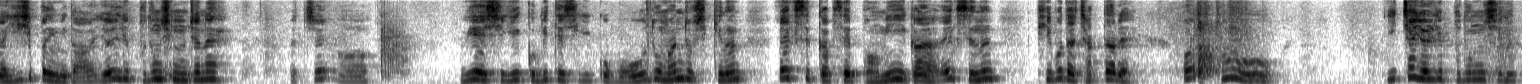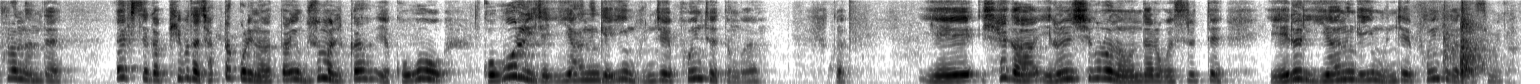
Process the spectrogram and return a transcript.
자, 20번입니다. 연립 부등식 문제네. 맞지? 어, 위에 식 있고 밑에 식 있고 모두 만족시키는 x 값의 범위가 x는 p보다 작다래. 어? 두 2차 연립 부등식을 풀었는데 x가 p보다 작다 꼴이 나왔다. 이게 무슨 말일까? 예, 그거 그거를 이제 이해하는 게 이 문제의 포인트였던 거야. 그러니까 얘 해가 이런 식으로 나온다라고 했을 때 얘를 이해하는 게 이 문제의 포인트가 되겠습니다.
